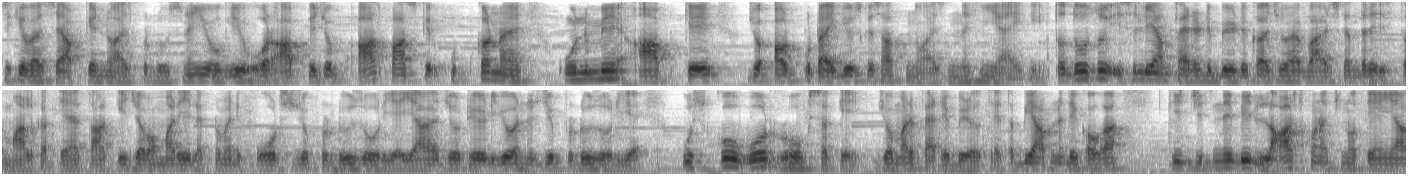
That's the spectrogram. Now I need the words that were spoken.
जिसकी वजह से आपके नॉइज़ प्रोड्यूस नहीं होगी और आपके जो आसपास के उपकरण हैं, उनमें आपके जो आउटपुट आएगी, उसके साथ नॉइज़ नहीं आएगी। तो दोस्तों, इसलिए हम फेरेड बीड का जो है वायर्स के अंदर इस्तेमाल करते हैं, ताकि जब हमारी इलेक्ट्रोमैग्नेटिक फोर्स जो प्रोड्यूस हो रही है, या जो रेडियो एनर्जी प्रोड्यूस हो रही है, उसको वो रोक सके, जो हमारे फेरेड बीड होते हैं। तभी आपने देखा होगा कि जितने भी लास्ट कनेक्शन होते हैं या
